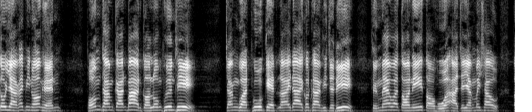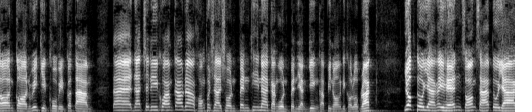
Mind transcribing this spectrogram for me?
ตัวอย่างให้พี่น้องเห็น ผมทำการบ้านก่อนลงพื้นที่ จังหวัดภูเก็ตรายได้ค่อนข้างที่จะดี ถึงแม้ว่าตอนนี้ต่อหัวอาจจะยังไม่เช่าตอนก่อนวิกฤตโควิดก็ตาม แต่ดัชนีความก้าวหน้าของประชาชนเป็นที่น่ากังวลเป็นอย่างยิ่งครับ พี่น้องที่เคารพรัก ยกตัวอย่างให้เห็นสองสามตัวอย่าง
